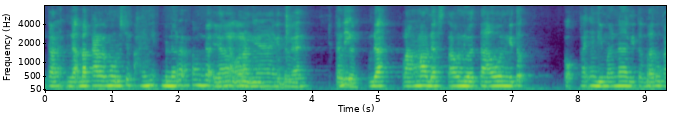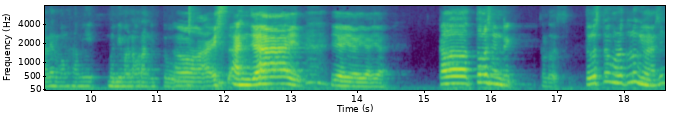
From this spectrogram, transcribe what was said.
nggak bakal ngurusin ah ini beneran atau enggak ya Hmm, orangnya gitu kan nanti udah lama udah setahun dua tahun gitu kok kayaknya gimana gitu baru kalian memahami bagaimana orang itu. Oh anjay. Ya ya ya ya kalau tulus nih Drik terus tulus tuh menurut lu gimana sih?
